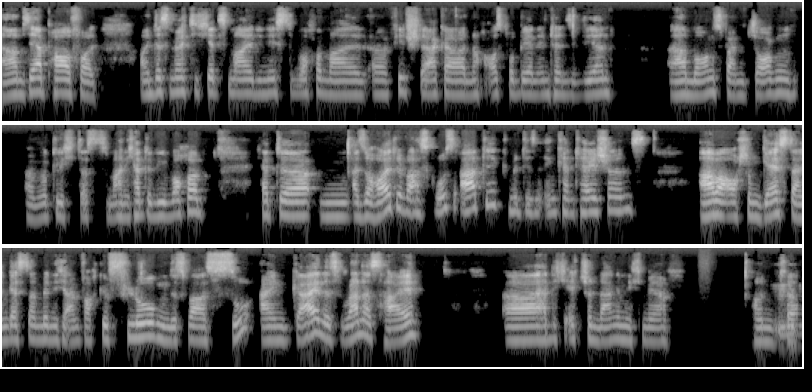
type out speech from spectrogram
Ähm, sehr powerful. Und das möchte ich jetzt mal die nächste Woche mal äh, viel stärker noch ausprobieren, intensivieren äh, morgens beim Joggen äh, wirklich das zu machen. Ich hatte die Woche, ich hatte, hm, also heute war es großartig mit diesen Incantations, aber auch schon gestern. Gestern bin ich einfach geflogen. Das war so ein geiles Runners High. Äh, hatte ich echt schon lange nicht mehr. Und mhm. äh,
